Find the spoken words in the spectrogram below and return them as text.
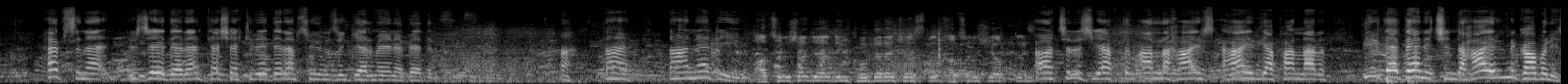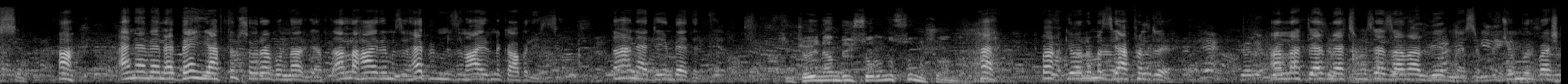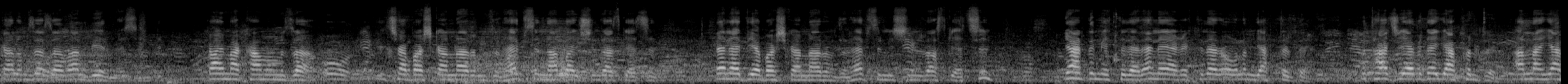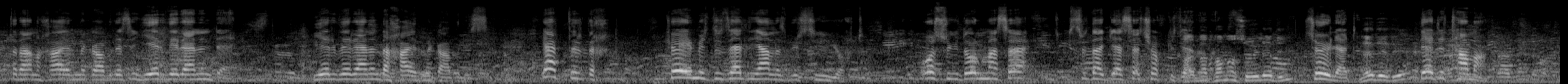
hepsine rica ederim, teşekkür ederim suyumuzun gelmeyene Bedir Bey. Hah, daha, daha ne diyeyim? Açılışa geldin, kurdele kestin, açılış yaptın. Açılış yaptım. Allah hayır, hayır yapanların bir de ben içinde hayrını kabul etsin. Ha, en evvela ben yaptım sonra bunlar yaptı. Allah hayrımızın hepimizin hayrını kabul etsin. Daha ne diyeyim Bedir? Şimdi köyün en büyük sorunu su mu şu anda? Heh, bak yolumuz yapıldı. Allah devletimize zeval vermesin. Cumhurbaşkanımıza zeval vermesin. Kaymakamımıza, o ilçe başkanlarımızın hepsinin Allah işini rast gelsin. Belediye başkanlarımızın hepsinin işini rast gelsin. Yardım ettiler, el ayak ettiler, oğlum yaptırdı. Bu taciye evi de yapıldı. Allah yaptıranın hayrını kabul etsin, yer verenin de. Yer verenin de hayrını kabul etsin. Yaptırdık. Köyümüz düzeldi, yalnız bir suyu yoktu. O suyu da olmasa, su da gelse çok güzel olur. Kaymakama söyledin. Söyledim. Ne dedi? Dedi tamam.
